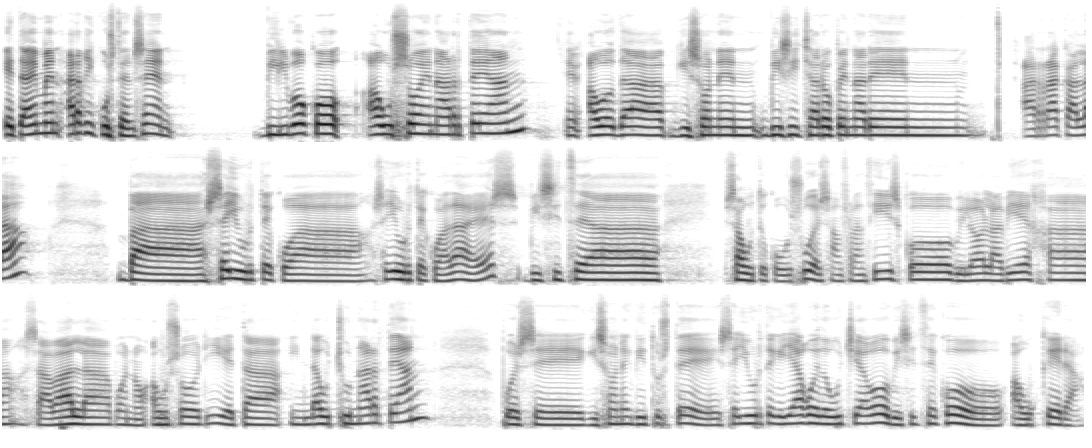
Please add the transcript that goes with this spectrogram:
Eta hemen argi ikusten zen Bilboko auzoen artean, hau da gizonen bizitxaropenaren arrakala, ba sei urtekoa, sei urtekoa da, ez? Bizitzea zagutuko duzu, San Francisco, Bilbao la Vieja, Zabala, bueno, auzo hori eta indautxun artean, pues, e, gizonek dituzte sei urte gehiago edo gutxiago bizitzeko aukera.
